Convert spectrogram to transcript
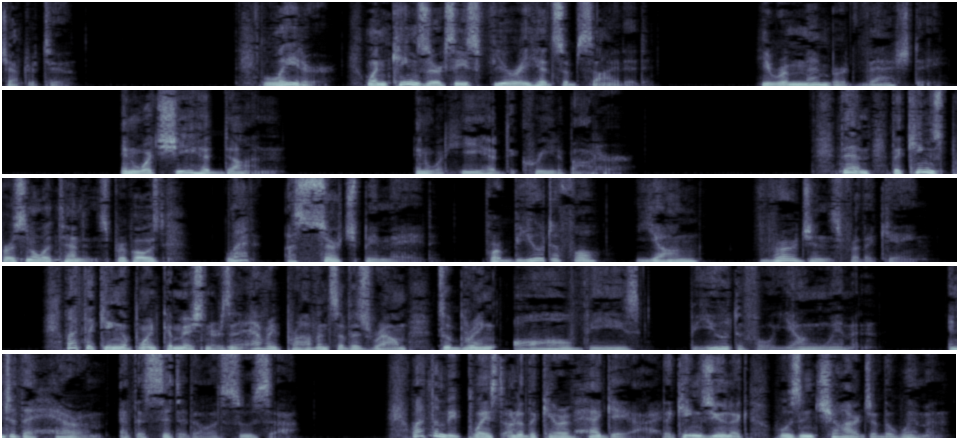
chapter 2 later when king xerxes fury had subsided he remembered vashti and what she had done and what he had decreed about her. Then the king's personal attendants proposed let a search be made for beautiful young virgins for the king. Let the king appoint commissioners in every province of his realm to bring all these beautiful young women into the harem at the citadel of susa. Let them be placed under the care of hegai the king's eunuch who is in charge of the women.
